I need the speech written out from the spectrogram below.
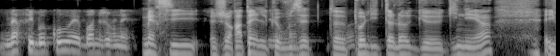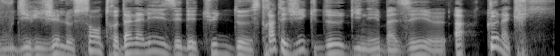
Merci beaucoup et bonne journée. Merci. Je rappelle que vous êtes politologue guinéen et vous dirigez le Centre d'analyse et d'études stratégiques de Guinée basé euh, à Conakry.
